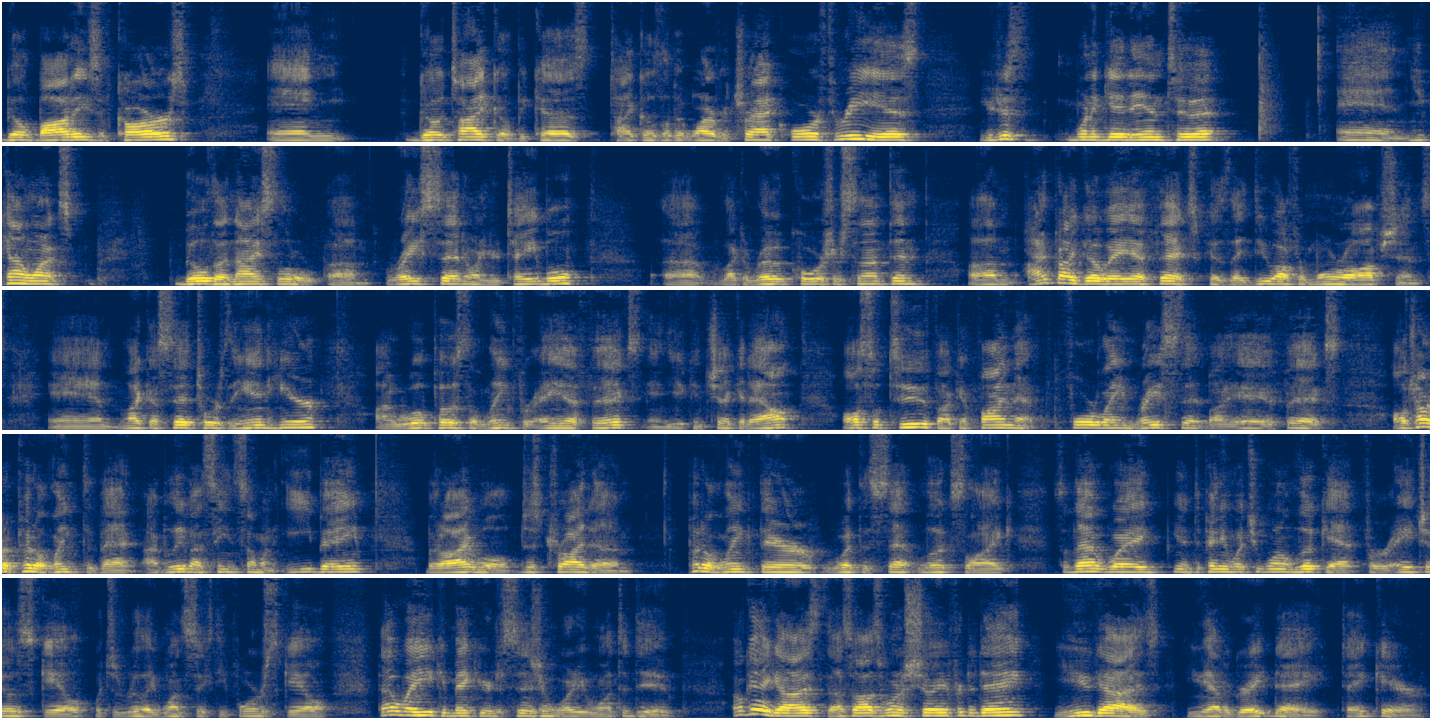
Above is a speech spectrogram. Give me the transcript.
build bodies of cars, and go Tyco because Tyco's a little bit wider of a track. Or three is you just want to get into it, and you kind of want to build a nice little um, race set on your table, uh, like a road course or something. Um, I'd probably go AFX because they do offer more options. And like I said towards the end here, I will post a link for AFX and you can check it out. Also, too, if I can find that four lane race set by AFX, I'll try to put a link to that. I believe I've seen some on eBay, but I will just try to put a link there what the set looks like. So that way, you know, depending what you want to look at for HO scale, which is really 164 scale, that way you can make your decision what you want to do. Okay, guys, that's all I just want to show you for today. You guys, you have a great day. Take care.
